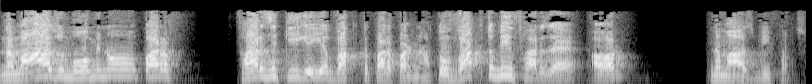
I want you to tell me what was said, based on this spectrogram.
نماز مومنوں پر فرض کی گئی ہے، وقت پر پڑھنا۔ تو وقت بھی فرض ہے اور نماز بھی فرض۔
